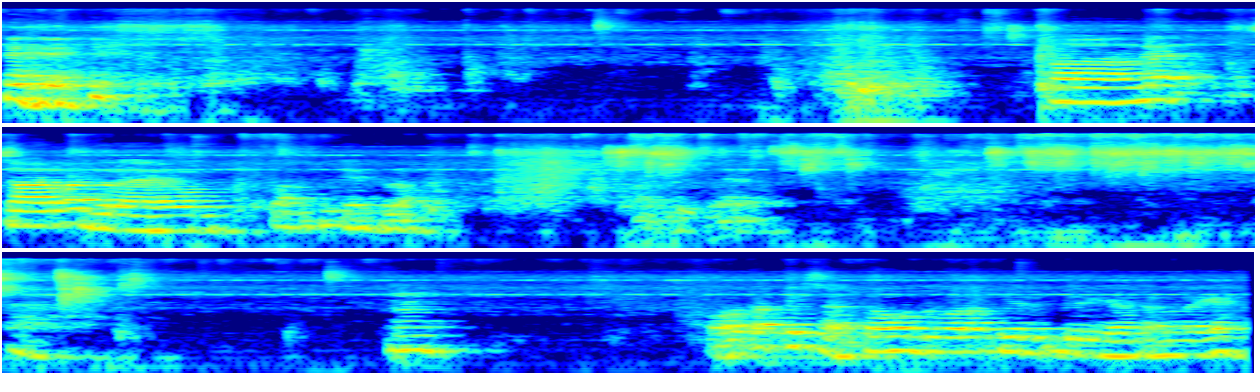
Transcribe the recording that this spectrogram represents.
हाँ चार बार धरा है हम्म। दोबारा फिर फिर क्या करना है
